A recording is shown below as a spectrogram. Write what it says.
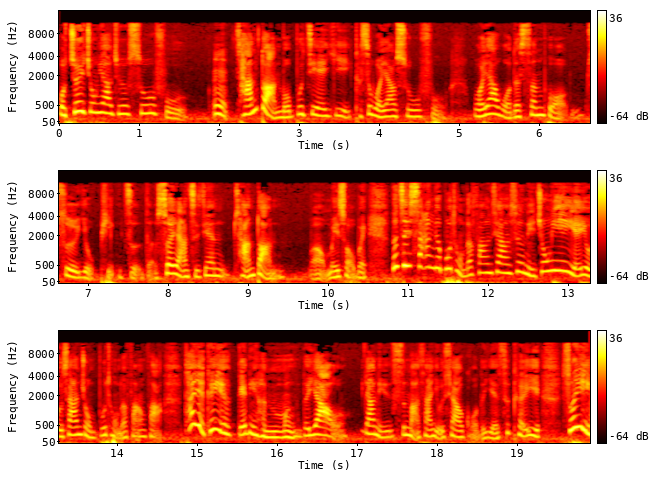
我最重要就是舒服，嗯，长短我不介意，可是我要舒服，我要我的生活是有品质的，虽然时间长短。呃，没所谓。那这三个不同的方向是你中医也有三种不同的方法，它也可以给你很猛的药，让你是马上有效果的，也是可以。所以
